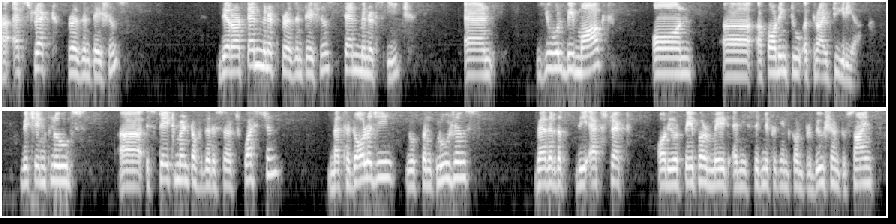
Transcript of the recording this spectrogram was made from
uh, abstract presentations. There are 10 minute presentations, 10 minutes each, and you will be marked on uh, according to a criteria, which includes uh, a statement of the research question, methodology, your conclusions, whether the, the abstract or your paper made any significant contribution to science,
